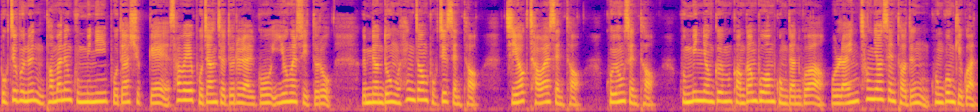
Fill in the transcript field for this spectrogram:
복지부는 더 많은 국민이 보다 쉽게 사회보장제도를 알고 이용할 수 있도록 읍면동 행정복지센터, 지역자활센터, 고용센터, 국민연금 건강보험공단과 온라인 청년센터 등 공공기관,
